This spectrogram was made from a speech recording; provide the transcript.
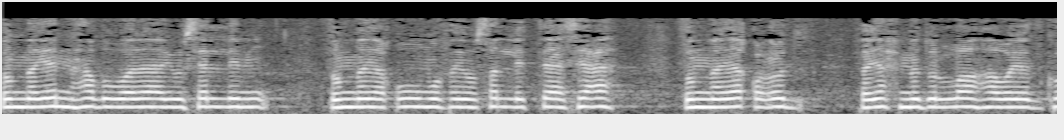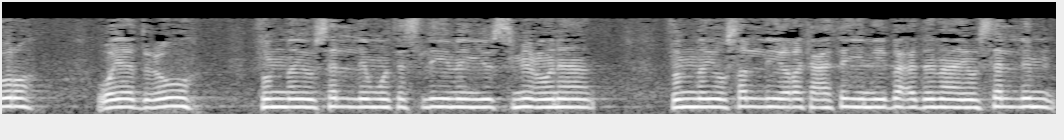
ثم ينهض ولا يسلم ثم يقوم فيصلي التاسعة ثم يقعد فيحمد الله ويذكره ويدعوه ثم يسلم تسليما يسمعنا ثم يصلي ركعتين بعدما يسلم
